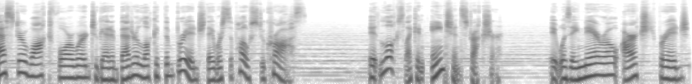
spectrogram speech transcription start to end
Ester walked forward to get a better look at the bridge they were supposed to cross. It looked like an ancient structure. It was a narrow, arched bridge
